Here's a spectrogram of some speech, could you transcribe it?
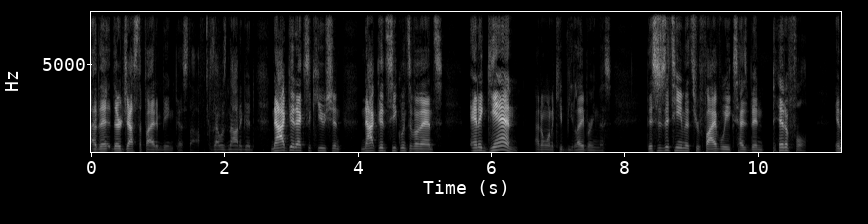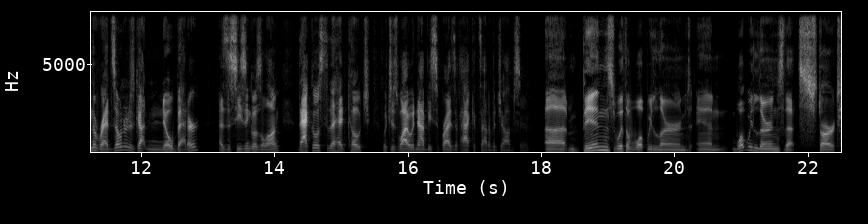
uh, they're justified in being pissed off because that was not a good, not good execution, not good sequence of events. And again, I don't want to keep belaboring this. This is a team that through five weeks has been pitiful in the red zone and has gotten no better as the season goes along. That goes to the head coach, which is why I would not be surprised if Hackett's out of a job soon. Uh, bins with a what we learned, and what we learns that start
